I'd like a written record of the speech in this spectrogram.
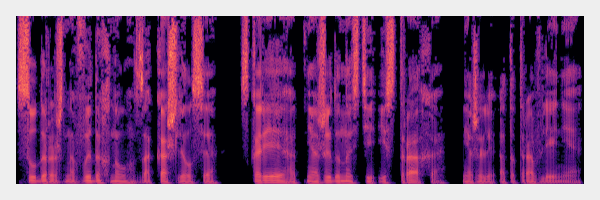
Судорожно выдохнул, закашлялся, скорее от неожиданности и страха, нежели от отравления.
